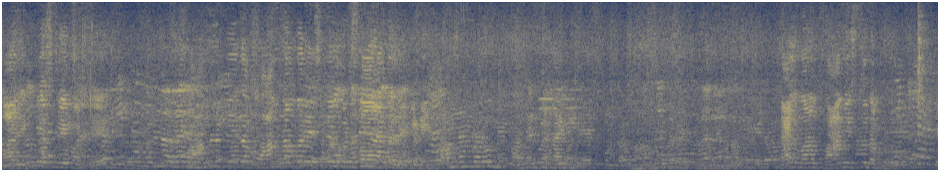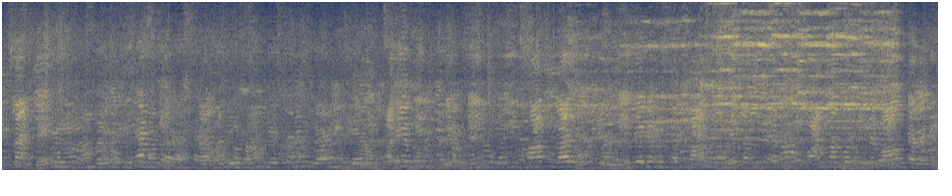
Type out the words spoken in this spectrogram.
మా రిక్వెస్ట్ ఏమంటే ఫామ్ల మీద ఫామ్ నెంబర్ వేస్తే కూడా బాగుంటుంది ఒకటి ఫామ్ నెంబర్ మనం ఫామ్ ఇస్తున్నప్పుడు ఎట్లా అంటే అదే మీరు మీరు- ఈ ఫామ్ కాదు మీ దగ్గర ఫామ్ ఇస్తే ఫామ్ నంబర్ ఉంటే బాగుంటుందని.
